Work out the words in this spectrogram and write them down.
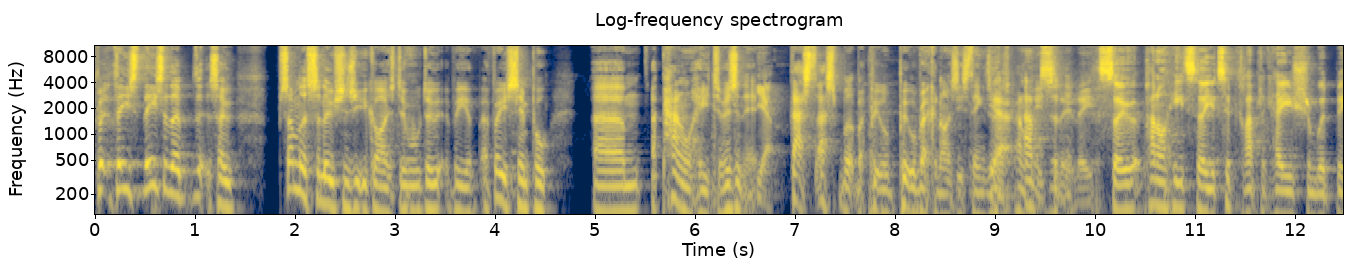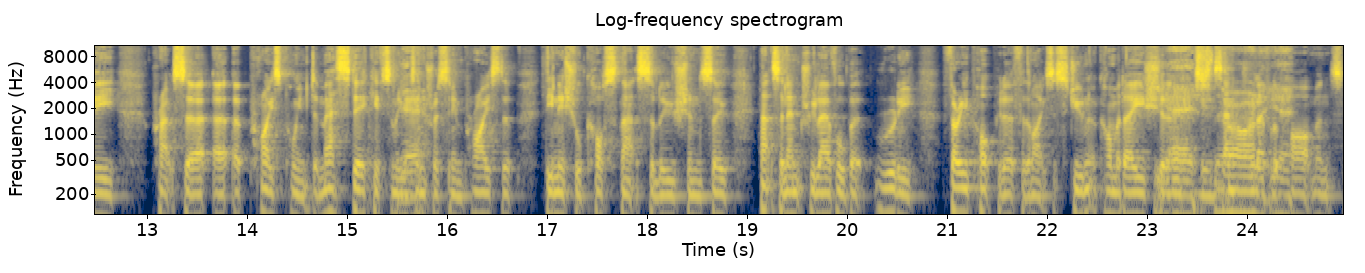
But these, these are the, the- so some of the solutions that you guys do will do be a, a very simple um, a panel heater, isn't it? Yeah. That's that's what people people recognise these things. as Yeah, panel absolutely. So, panel heater, your typical application would be perhaps a, a, price point domestic. If somebody was Yeah. interested in price, the, the initial cost of that solution. So, that's an entry level, but really very popular for the likes of student accommodation, yes, entry level yeah. apartments,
